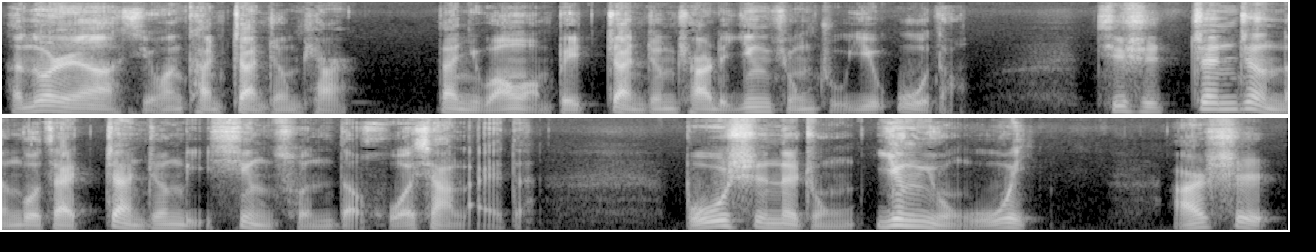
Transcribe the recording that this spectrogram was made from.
很多人啊喜欢看战争片但你往往被战争片的英雄主义误导。其实，真正能够在战争里幸存的、活下来的，不是那种英勇无畏，而是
